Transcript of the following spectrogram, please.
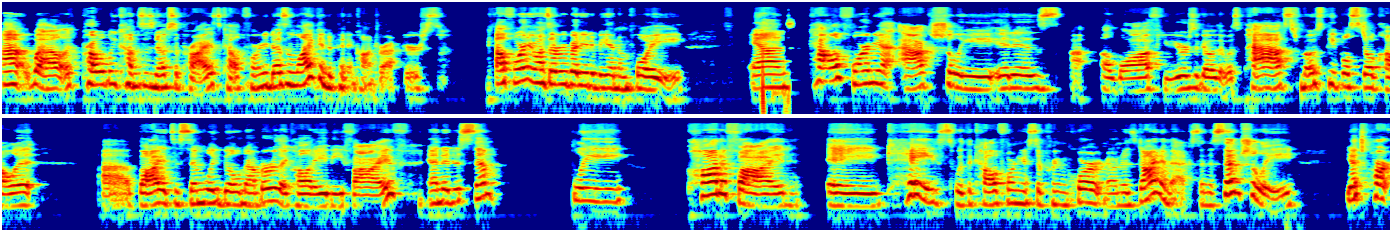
Uh, well it probably comes as no surprise california doesn't like independent contractors. California wants everybody to be an employee and California actually, it is a law a few years ago that was passed. Most people still call it uh, by its assembly bill number. They call it AB5. And it is simply codified a case with the California Supreme Court known as Dynamex. And essentially, you have to part,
